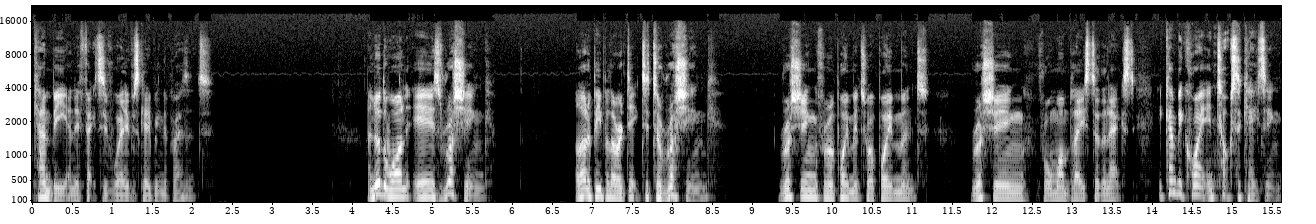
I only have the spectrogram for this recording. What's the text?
can be an effective way of escaping the present. Another one is rushing. A lot of people are addicted to rushing. Rushing from appointment to appointment, rushing from one place to the next. It can be quite intoxicating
